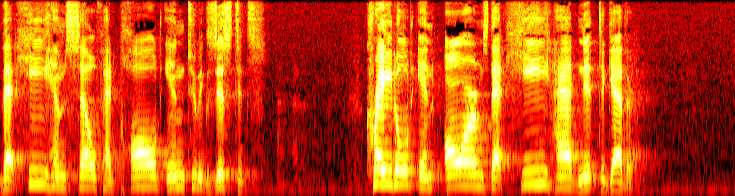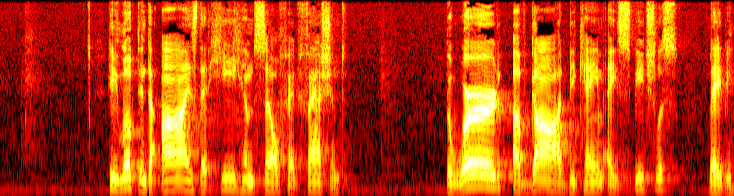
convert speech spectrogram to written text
that he himself had called into existence cradled in arms that he had knit together. He looked into eyes that he himself had fashioned. The Word of God became a speechless baby.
